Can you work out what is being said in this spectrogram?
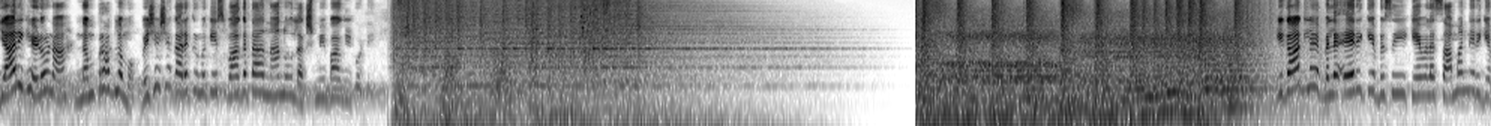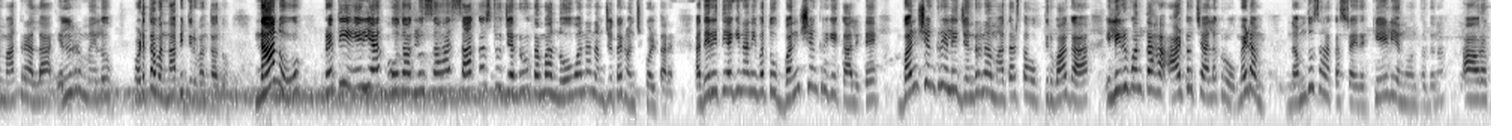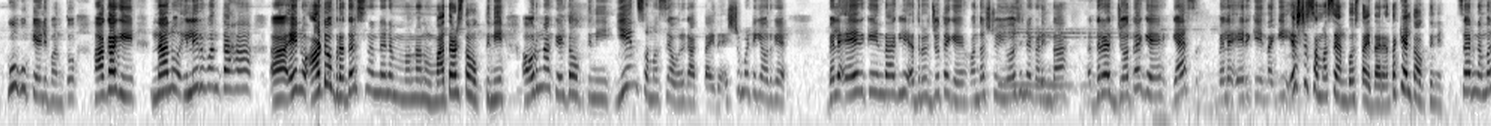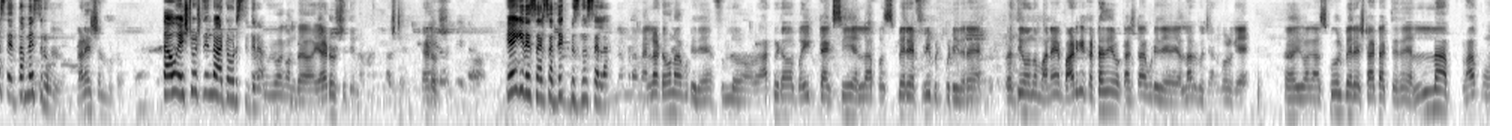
ಯಾರಿಗೆ ಹೇಳೋಣ? ನಮ್ಮ ಪ್ರಾಬ್ಲಮ್. ವಿಶೇಷ ಕಾರ್ಯಕ್ರಮಕ್ಕೆ ಸ್ವಾಗತ. ನಾನು ಲಕ್ಷ್ಮೀ ಬಾಗಲಕೋಟೆ. ಈಗಾಗಲೇ ಬೆಲೆ ಏರಿಕೆ ಬಿಸಿ ಕೇವಲ ಸಾಮಾನ್ಯರಿಗೆ ಮಾತ್ರ ಅಲ್ಲ, ಎಲ್ಲರ ಮೇಲೂ ಹೊಡೆತವನ್ನ ಬಿದ್ದಿರುವಂತದ್ದು ನಾನು ಪ್ರತಿ ಏರಿಯಾಗ್ ಹೋದಾಗ್ಲೂ ಸಹ ಸಾಕಷ್ಟು ಜನರು ತಮ್ಮ ನೋವನ್ನ ನಮ್ಮ ಜೊತೆ ಹಂಚ್ಕೊಳ್ತಾರೆ. ಅದೇ ರೀತಿಯಾಗಿ ನಾನು ಇವತ್ತು ಬನ್ಶಂಕ್ರಿಗೆ ಕಾಲಿಟ್ಟೆ. ಬನ್ಶಂಕ್ರಿಯಲ್ಲಿ ಜನರನ್ನ ಮಾತಾಡ್ತಾ ಹೋಗ್ತಿರುವಾಗ ಇಲ್ಲಿರುವಂತಹ ಆಟೋ ಚಾಲಕರು ಮೇಡಮ್ ನಮ್ದು ಸಹ ಕಷ್ಟ ಇದೆ ಕೇಳಿ ಅನ್ನುವಂಥದ್ದನ್ನ ಅವರ ಕೂಗು ಕೇಳಿ ಬಂತು. ಹಾಗಾಗಿ ನಾನು ಇಲ್ಲಿರುವಂತಹ ಏನು ಆಟೋ ಬ್ರದರ್ಸ್ ನಾನು ಮಾತಾಡಿಸ್ತಾ ಹೋಗ್ತೀನಿ. ಅವ್ರನ್ನ ಕೇಳ್ತಾ ಹೋಗ್ತೀನಿ. ಏನ್ ಸಮಸ್ಯೆ ಅವ್ರಿಗೆ ಆಗ್ತಾ ಇದೆ? ಎಷ್ಟು ಮಟ್ಟಿಗೆ ಅವ್ರಿಗೆ ಬೆಲೆ ಏರಿಕೆಯಿಂದಾಗ್ಲಿ ಅದರ ಜೊತೆಗೆ ಒಂದಷ್ಟು ಯೋಜನೆಗಳಿಂದ ಅದರ ಜೊತೆಗೆ ಗ್ಯಾಸ್ ಬೆಲೆ ಏರಿಕೆಯಿಂದಾಗಿ ಎಷ್ಟು ಸಮಸ್ಯೆ ಅನುಭವಿಸ್ತಾ ಇದ್ದಾರೆ ಅಂತ ಕೇಳ್ತಾ ಹೋಗ್ತೀನಿ. ಸರ್ ನಮಸ್ತೆ. ತಮ್ಮ ಹೆಸರು? ಗಣೇಶ್ ಅನ್ಬಿಟ್ಟು ತಾವು ಎಷ್ಟು ವರ್ಷದಿಂದ ಆಟೋ ಓಡಿಸ್ತಿದ್ದೀರಾ? ಇವಾಗ ಒಂದು ಎರಡು ವರ್ಷದಿಂದ ಅಷ್ಟೇ. ಎರಡು ವರ್ಷ. ಹೇಗಿದೆ ಸರ್ ಸದ್ಯಕ್ಕೆ ಬಿಸ್ನೆಸ್ ಎಲ್ಲ? ಮೇಡಮ್ ಎಲ್ಲ ಡೌನ್ ಆಗ್ಬಿಟ್ಟಿದೆ. ಫುಲ್ ರ್ಯಾಪಿಡೋ ಬೈಕ್ ಟ್ಯಾಕ್ಸಿ ಎಲ್ಲ ಬಸ್ ಬೇರೆ ಫ್ರೀ ಬಿಟ್ಬಿಟ್ಟಿದ್ದಾರೆ. ಪ್ರತಿಯೊಂದು ಮನೆ ಬಾಡಿಗೆ ಕಟ್ಟೋದೇ ಇವಾಗ ಕಷ್ಟ ಆಗ್ಬಿಟ್ಟಿದೆ ಎಲ್ಲರಿಗೂ ಜನಗಳಿಗೆ. ಇವಾಗ ಸ್ಕೂಲ್ ಬೇರೆ ಸ್ಟಾರ್ಟ್ ಆಗ್ತಿದೆ. ಎಲ್ಲ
